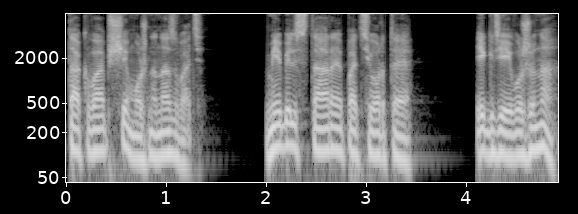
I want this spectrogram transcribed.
так вообще можно назвать. Мебель старая, потертая. И где его жена?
